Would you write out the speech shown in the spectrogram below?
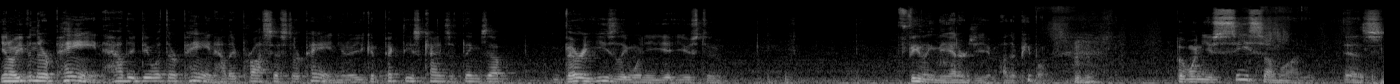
you know, even their pain, how they deal with their pain, how they process their pain. You know, you can pick these kinds of things up very easily when you get used to feeling the energy of other people. Mm-hmm. But when you see someone as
